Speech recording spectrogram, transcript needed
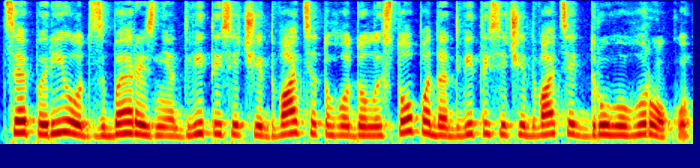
Це період з березня 2020 до листопада 2022 року.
